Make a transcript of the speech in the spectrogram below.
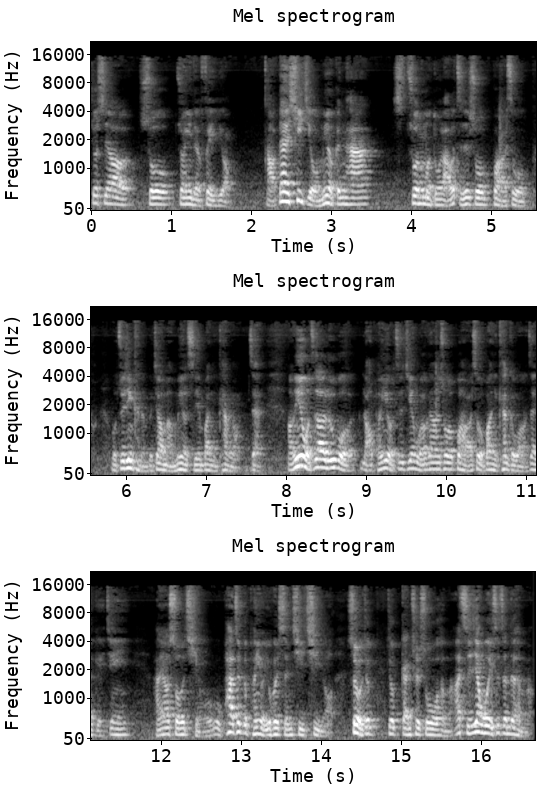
就是要收专业的费用。好，但是细节我没有跟他说那么多啦，我只是说不好意思，我我最近可能比较忙，没有时间帮你看网站。好，因为我知道如果老朋友之间，我要跟他说不好意思，我帮你看个网站给建议，还要收钱，我我怕这个朋友又会生气气哦，所以我就就干脆说我很忙啊，实际上我也是真的很忙。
